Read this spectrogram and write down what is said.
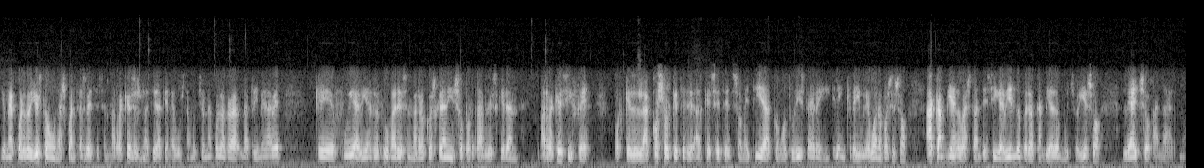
Yo me acuerdo, yo he estado unas cuantas veces en Marrakech, es una ciudad que me gusta mucho, me acuerdo que la, primera vez que fui había dos lugares en Marruecos que eran insoportables, que eran Marrakech y Fez, porque el acoso al que, al que se te sometía como turista era, era, increíble. Bueno, pues eso ha cambiado bastante, sigue habiendo, pero ha cambiado mucho, y eso le ha hecho ganar, ¿no?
